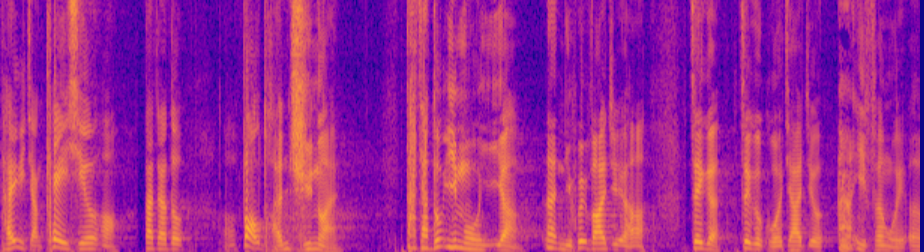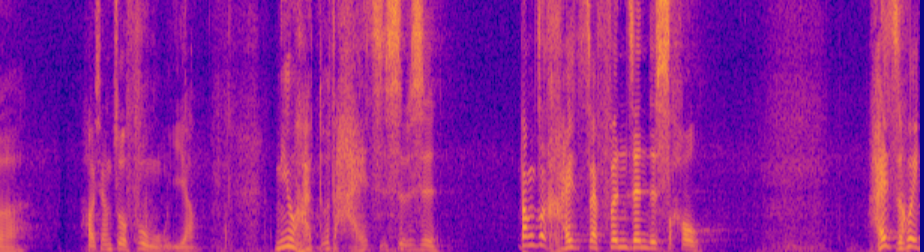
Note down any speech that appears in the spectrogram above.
台语讲 K 修哈，大家都呃抱团取暖。大家都一模一样，那你会发觉哈，这个这个国家就 一分为二，好像做父母一样。你有很多的孩子，是不是？当这孩子在纷争的时候，孩子会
